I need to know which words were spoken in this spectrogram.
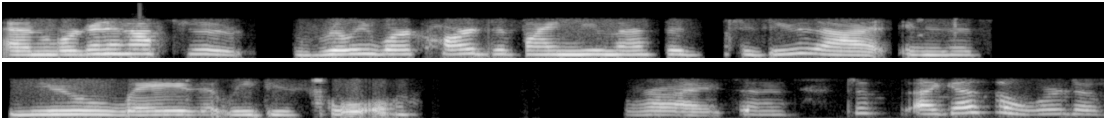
and we're going to have to really work hard to find new methods to do that in this new way that we do school. Right, and just I guess a word of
